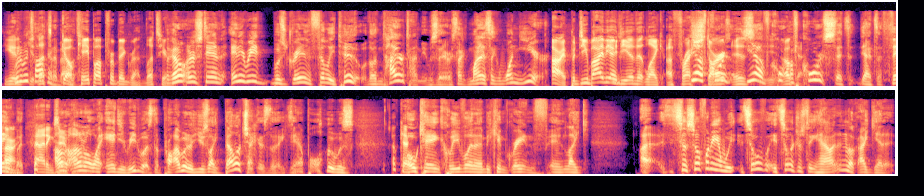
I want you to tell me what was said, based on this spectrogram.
you what are we talking Go, cape up for Big Red. Let's hear. Like, it. I don't understand. Andy Reid was great in Philly too. The entire time he was there, it's like minus like one year. All right, but do you buy the idea that like a fresh yeah, start course, is? yeah, of course, okay. of course, that's that's a thing. Right, but bad I don't, example. I don't know why Andy Reid was the pro. I would have used like Belichick as the example, who was Okay. okay in Cleveland and became great in, in like. I it's so so funny how we it's so it's so interesting how and look I get it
